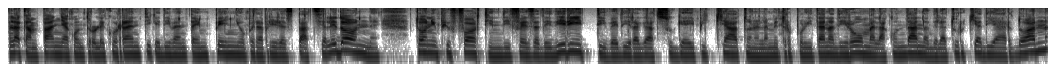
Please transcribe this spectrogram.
la campagna contro le correnti che diventa impegno per aprire spazi alle donne, toni più forti in difesa dei diritti, vedi ragazzo gay picchiato nella metropolitana di Roma e la condanna della Turchia di Erdogan,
